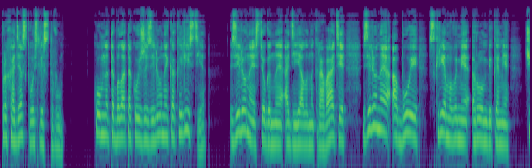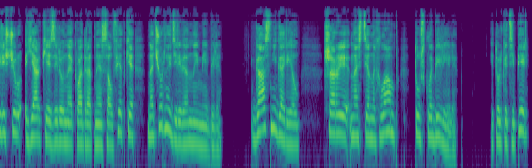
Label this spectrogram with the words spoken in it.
проходя сквозь листву. Комната была такой же зеленой, как и листья. Зеленое стеганное одеяло на кровати, зеленые обои с кремовыми ромбиками, чересчур яркие зеленые квадратные салфетки на черной деревянной мебели. Газ не горел, шары настенных ламп тускло белели. И только теперь,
